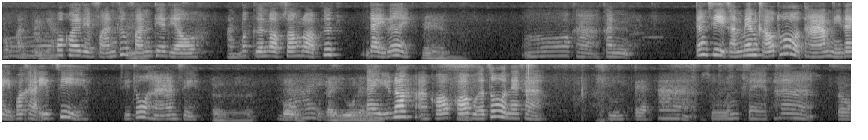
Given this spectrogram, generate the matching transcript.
บ่ฟันอืมบ่ค่อยได้ฝันคืออมฝันเทียเดียวอันบ่เกินรอบสองรอบคือ ได้เลยแม่นอ๋อค่ะ คันจังสี่คันแม่นเขาโทรถามนี่ได้บ่ค่ะ FC สิโทรหาสิ เออโอ้ได้อยู่เนี่ยได้อยู่เนาะอะขอขอเบอร์โทรเนี่ยค่ะศูนย์แปดห้าศูนย์แปดห้าสอง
